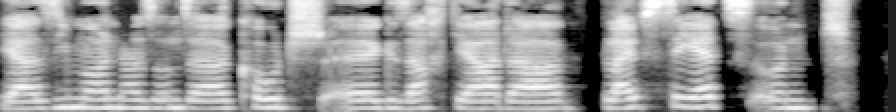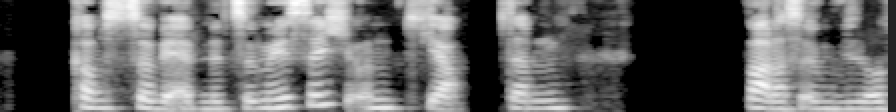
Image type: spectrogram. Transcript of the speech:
ja Simon, also unser Coach, äh, gesagt, ja, da bleibst du jetzt und kommst zur WM mit so mäßig. Und ja, dann war das irgendwie so.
